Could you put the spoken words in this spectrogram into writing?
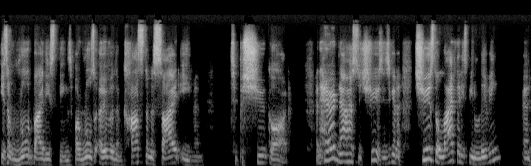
isn't ruled by these things, but rules over them, casts them aside even to pursue God. And Herod now has to choose. Is he going to choose the life that he's been living and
